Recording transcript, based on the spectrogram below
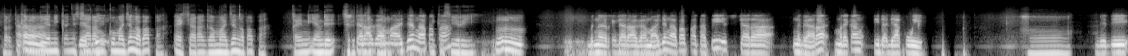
Berarti kalau Ah, dia nikahnya secara jadi- hukum aja nggak apa-apa. Eh, secara agama aja nggak apa-apa. Kayak ini yang dia cerita Secara agama aja nggak apa-apa. nikah siri. Hmm. Bener, Cuma- secara agama aja nggak apa-apa, tapi secara negara mereka tidak diakui. Oh, Jadi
